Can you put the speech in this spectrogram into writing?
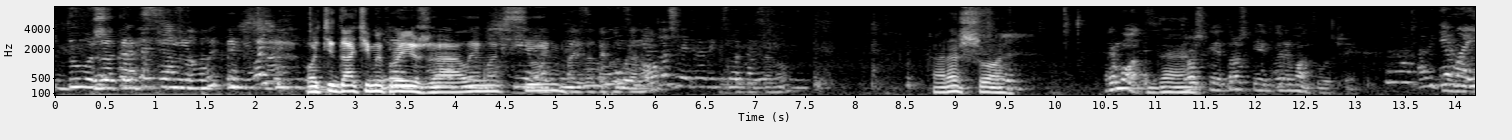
Дуже красиво. Оті дачі ми проїжджали, Максим. За таку ціну. Хорошо. Ремонт. Да. Трошки, трошки якби ремонт лучший. А где мои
